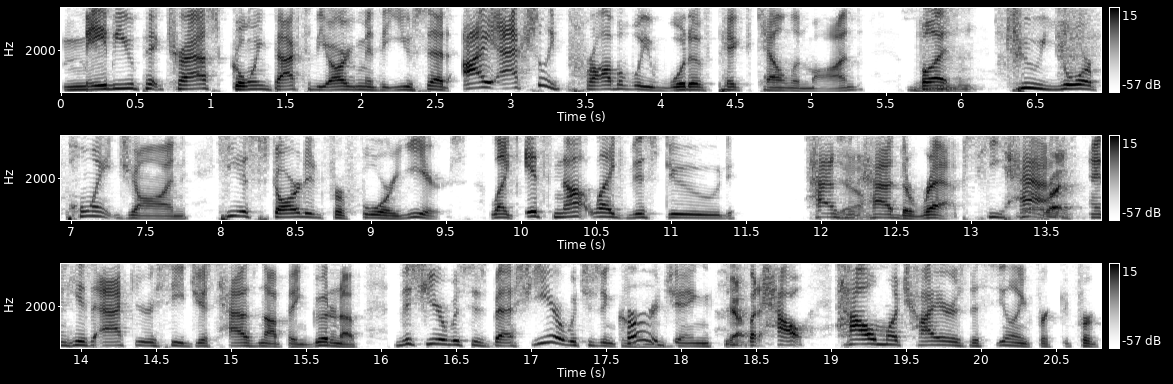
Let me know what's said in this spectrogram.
maybe you pick Trask. Going back to the argument that you said, I actually probably would have picked Kellen Mond. But Mhm. to your point, John, he has started for four years. Like it's not like this dude hasn't Yeah. had the reps. He has, Right. and his accuracy just has not been good enough. This year was his best year, which is mm-hmm. encouraging. Yeah. But how how much higher is the ceiling for for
